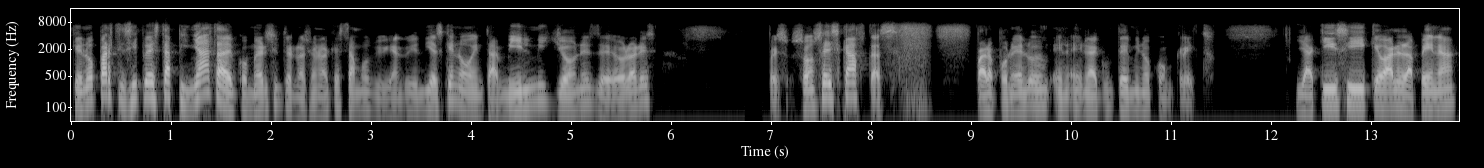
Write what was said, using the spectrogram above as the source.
que no participe de esta piñata del comercio internacional que estamos viviendo hoy en día. Es que 90 mil millones de dólares, pues son seis caftas, para ponerlo en, algún término concreto. Y aquí sí que vale la pena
